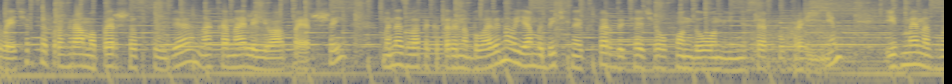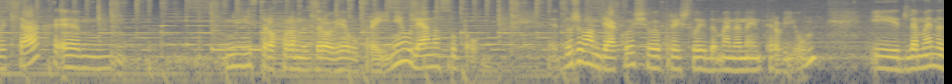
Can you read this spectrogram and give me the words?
вечір. Це програма Перша студія на каналі ЮА Перший. Мене звати Катерина Булавінова, я медичний експерт дитячого фонду ООН ЮНІСЕФ в Україні. І в мене в гостях ем, міністр охорони здоров'я в Україні Уляна Супрун. Дуже вам дякую, що ви прийшли до мене на інтерв'ю. І для мене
